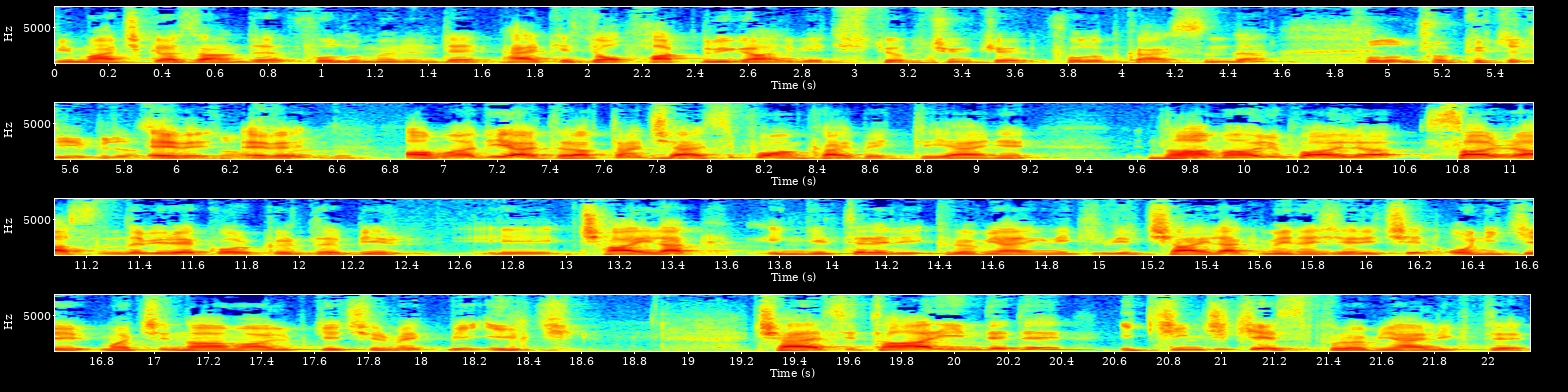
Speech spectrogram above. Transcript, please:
bir maç kazandı Fulham önünde. Herkes o farklı bir galibiyet istiyordu çünkü Fulham karşısında. Fulham çok kötü diye biraz. Evet, evet. haftalarda. Ama diğer taraftan Chelsea puan kaybetti. Yani namalup hala Sarri aslında bir rekor kırdı. Bir e, çaylak İngiltere Premier Lig'deki bir çaylak menajer için 12 maçı namalup geçirmek bir ilk. Chelsea tarihinde de ikinci kez Premier Lig'de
